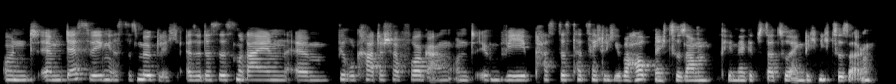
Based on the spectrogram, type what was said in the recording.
Und ähm, deswegen ist es möglich. Also das ist ein rein ähm, bürokratischer Vorgang und irgendwie passt das tatsächlich überhaupt nicht zusammen. Viel mehr gibt es dazu eigentlich nicht zu sagen.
